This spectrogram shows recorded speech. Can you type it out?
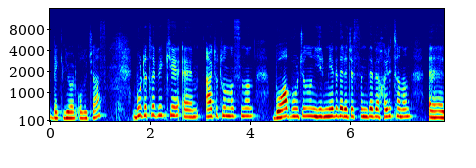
bekliyor olacağız. Burada tabii ki e, ay tutulmasının Boğa burcunun 27 derecesinde ve haritanın e,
